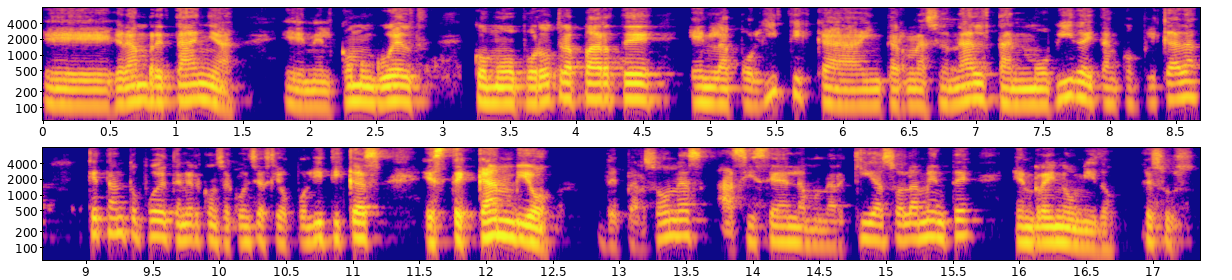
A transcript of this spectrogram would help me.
eh, Gran Bretaña en el Commonwealth, como por otra parte en la política internacional tan movida y tan complicada, ¿qué tanto puede tener consecuencias geopolíticas este cambio de personas, así sea en la monarquía solamente, en Reino Unido? Jesús.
